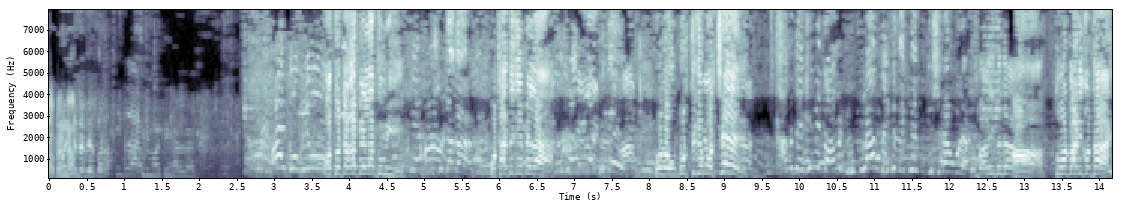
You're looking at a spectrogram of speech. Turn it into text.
আপনার নাম? কত টাকা পেলা তুমি? কোথা থেকে পেলা? ওরা উপর থেকে পড়ছে? আমি দেখিনি তো আমি ঢুকলাম দেখে দেখে দুশো টাকা করে হ্যাঁ, তোমার বাড়ি কোথায়?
